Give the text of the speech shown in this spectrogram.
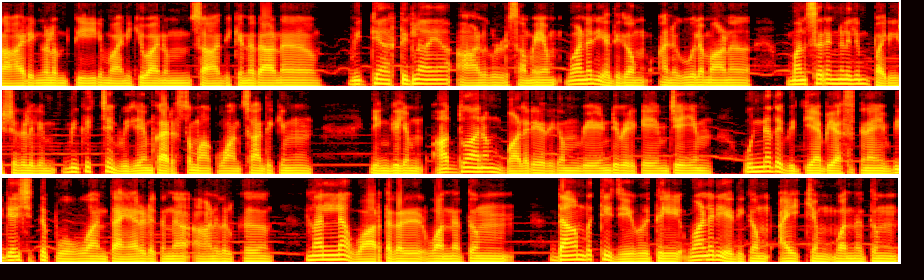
കാര്യങ്ങളും തീരുമാനിക്കുവാനും സാധിക്കുന്നതാണ്. വിദ്യാർത്ഥികളായ ആളുകളുടെ സമയം വളരെയധികം അനുകൂലമാണ്. മത്സരങ്ങളിലും പരീക്ഷകളിലും മികച്ച വിജയം കരസ്ഥമാക്കുവാൻ സാധിക്കും. എങ്കിലും അധ്വാനം വളരെയധികം വേണ്ടിവരികയും ചെയ്യും. ഉന്നത വിദ്യാഭ്യാസത്തിനായി വിദേശത്ത് പോകുവാൻ തയ്യാറെടുക്കുന്ന ആളുകൾക്ക് നല്ല വാർത്തകൾ വന്നെത്തും. ദാമ്പത്യ ജീവിതത്തിൽ വളരെയധികം ഐക്യം വന്നെത്തും.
